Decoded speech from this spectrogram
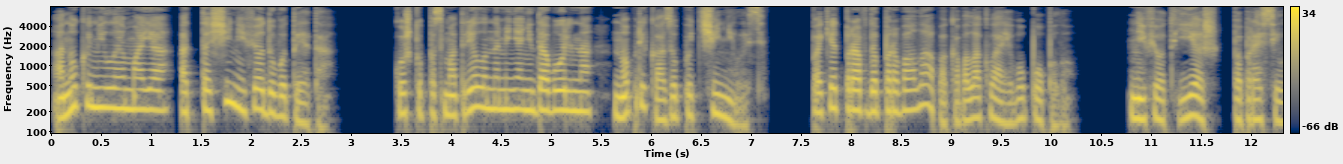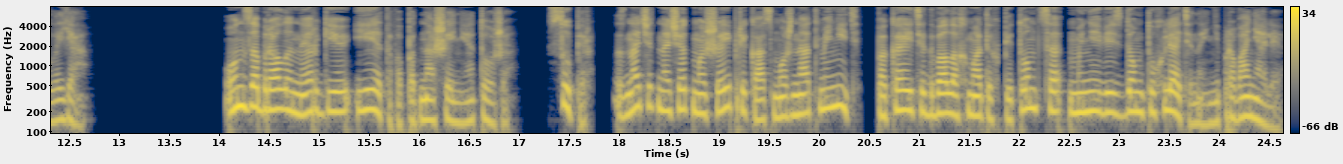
«А ну-ка, милая моя, оттащи Нефёду вот это». Кошка посмотрела на меня недовольно, но приказу подчинилась. Пакет, правда, порвала, пока волокла его по полу. «Нефёд, ешь», — попросила я. Он забрал энергию и этого подношения тоже. Супер. Значит, насчет мышей приказ можно отменить, пока эти два лохматых питомца мне весь дом тухлятиной не провоняли.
